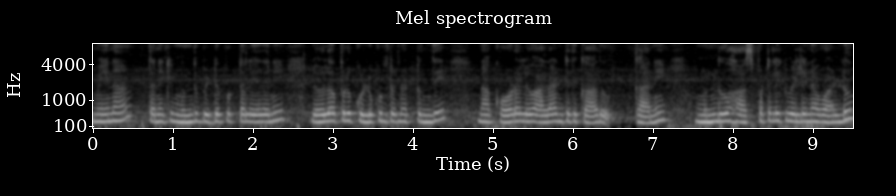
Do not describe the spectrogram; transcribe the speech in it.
మీనా? తనకి ముందు బిడ్డ పుట్టలేదని లోపల కుళ్ళుకుంటున్నట్టుంది. నా కోడలు అలాంటిది కాదు. కానీ ముందు హాస్పిటల్కి వెళ్ళిన వాళ్ళు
